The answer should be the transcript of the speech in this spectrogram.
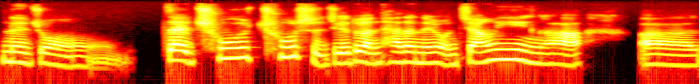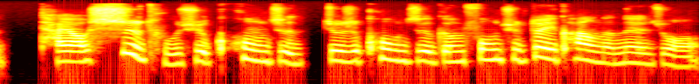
那种在初初始阶段，她的那种僵硬啊，呃，她要试图去控制，就是控制跟风去对抗的那种。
